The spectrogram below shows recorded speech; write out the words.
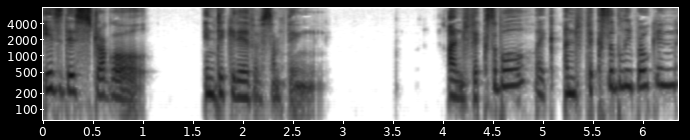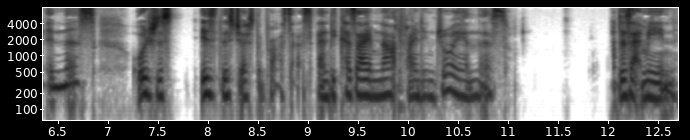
is this struggle indicative of something unfixable, like unfixably broken in this? Or is just, is this just the process? And because I am not finding joy in this, does that mean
